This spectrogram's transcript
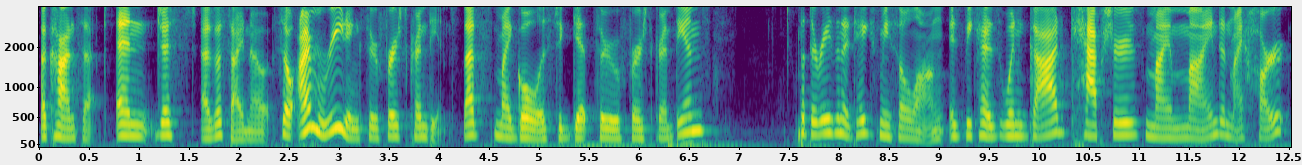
a concept. And just as a side note, so I'm reading through First Corinthians. That's my goal is to get through First Corinthians. But the reason it takes me so long is because when God captures my mind and my heart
